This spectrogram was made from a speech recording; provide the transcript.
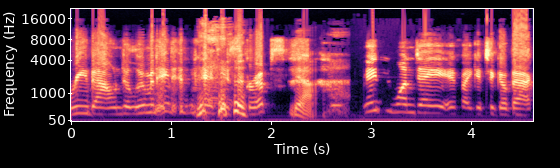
rebound illuminated manuscripts. yeah. Maybe one day if I get to go back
